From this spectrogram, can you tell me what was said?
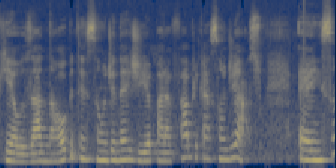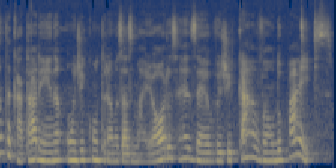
que é usado na obtenção de energia para a fabricação de aço. É em Santa Catarina onde encontramos as maiores reservas de carvão do país.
